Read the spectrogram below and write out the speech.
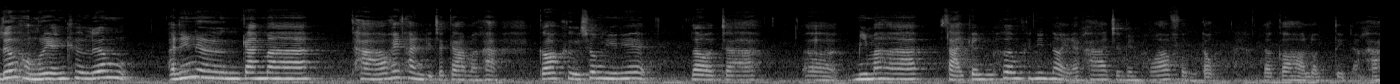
เรื่องของเรียนคือเรื่องอันนี้หนึ่งการมาเท้าให้ทันกิจกรรมอะค่ะ ก็คือช่วงนี้เนี่ยเราจะมีมาสายกันเพิ่มขึ้นนิดหน่อยนะคะจะเป็นเพราะว่าฝนตกแล้วก็รถติดนะคะ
